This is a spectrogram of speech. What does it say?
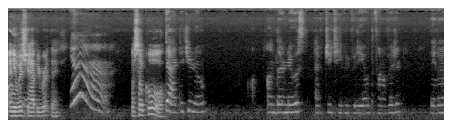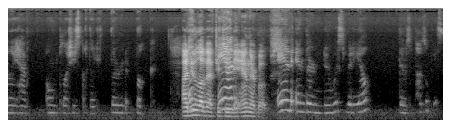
and you wish you happy birthday. Yeah. That's so cool. Dad, did you know? On their newest FGTeeV video, The Final Vision, they literally have own plushies of their third book. I do love FGTeeV and- and, their books. And in their newest video, there was a puzzle piece.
